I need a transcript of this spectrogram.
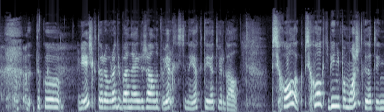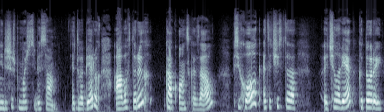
такую вещь, которая вроде бы она и лежала на поверхности, но я как-то ее отвергала. Психолог, психолог тебе не поможет, когда ты не решишь помочь себе сам. Это во-первых. А во-вторых, как он сказал, психолог это чисто э, человек, который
